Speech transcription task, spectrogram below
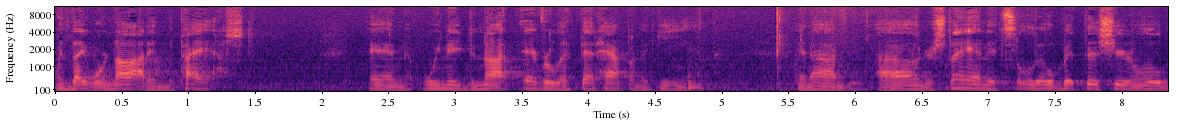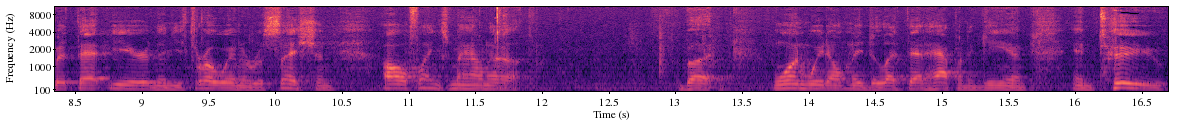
And they were not in the past. And we need to not ever let that happen again. And I, I understand it's a little bit this year and a little bit that year, and then you throw in a recession, all things mount up. But one, we don't need to let that happen again. And two,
